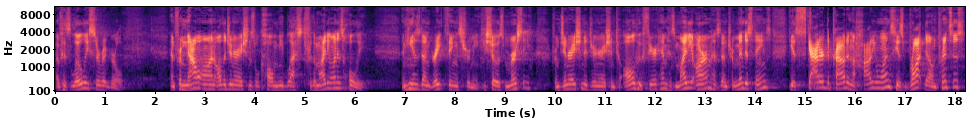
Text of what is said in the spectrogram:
of his lowly servant girl. And from now on, all the generations will call me blessed, for the mighty one is holy, and he has done great things for me. He shows mercy from generation to generation to all who fear him. His mighty arm has done tremendous things. He has scattered the proud and the haughty ones, he has brought down princes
